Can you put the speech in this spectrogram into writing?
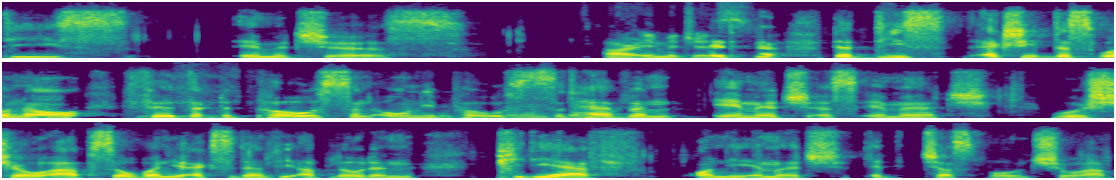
these images are images. It, that these actually this will now filter the posts and only posts that have an image as image will show up. So when you accidentally upload an PDF on the image, it just won't show up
